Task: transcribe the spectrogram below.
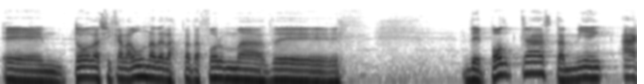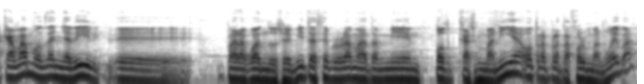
en todas y cada una de las plataformas de, de podcast. También acabamos de añadir eh, para cuando se emita este programa también Podcast Manía, otra plataforma nueva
